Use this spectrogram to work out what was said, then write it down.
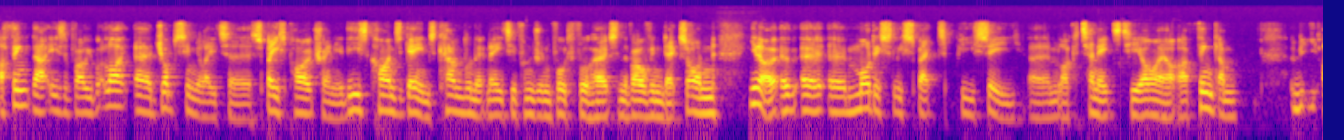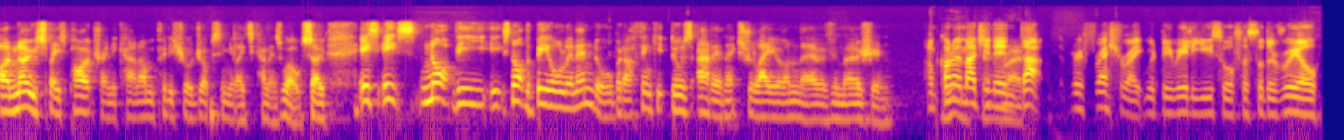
I think that is a valuable, like uh, Job Simulator, Space Pirate Trainer, these kinds of games can run at native 144 hertz in the Valve Index on, you know, a, a, a modestly spec PC, um, like a 1080 Ti. I think I'm I know Space Pirate Trainer can. I'm pretty sure Job Simulator can as well. So it's it's not the it's not the be all and end all, but I think it does add an extra layer on there of immersion. I'm kind of imagining right. that refresh rate would be really useful for sort of real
